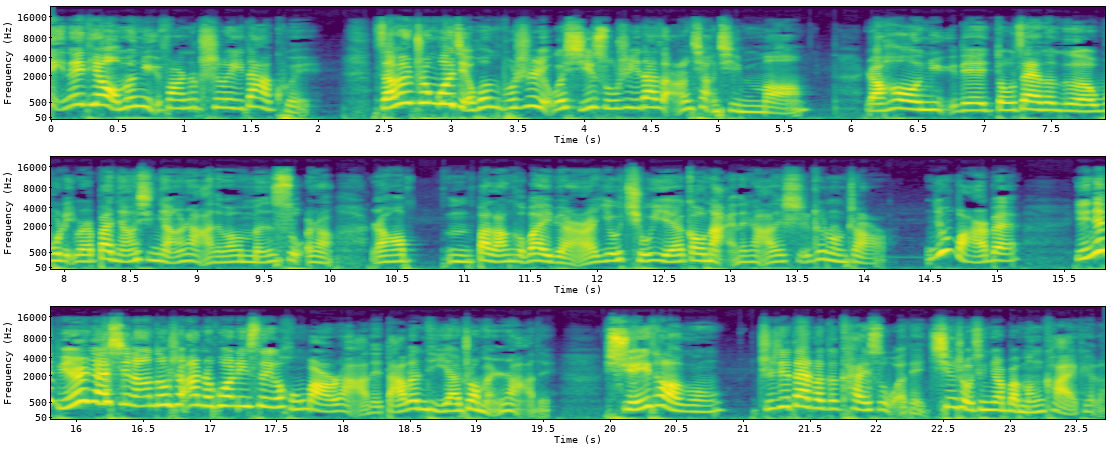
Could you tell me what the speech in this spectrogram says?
礼那天，我们女方就吃了一大亏。咱们中国结婚不是有个习俗，是一大早上抢亲吗？然后女的都在那个屋里边，伴娘、新娘啥的，把门锁上。然后，嗯，伴郎搁外边啊，又求爷告奶奶啥的，使各种招你就玩呗。人家别人家新郎都是按照惯例塞个红包啥的，答问题呀、撞门啥的。雪姨她老公直接带了个开锁的，轻手轻脚把门开开了，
